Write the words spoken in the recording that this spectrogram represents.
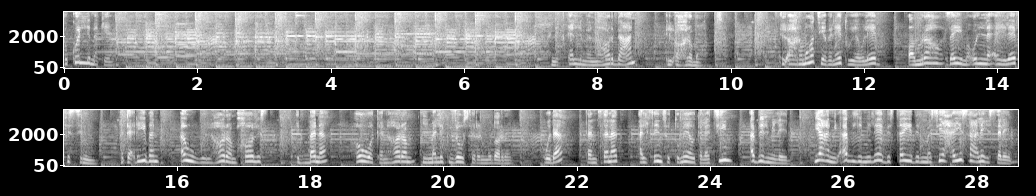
في كل مكان. هنتكلم النهاردة عن الأهرامات. الأهرامات يا بنات ويا ولاد عمرها زي ما قلنا آلاف السنين فتقريبا أول هرم خالص اتبنى هو كان هرم الملك زوسر المدرج وده كان سنة 2630 قبل الميلاد يعني قبل ميلاد السيد المسيح عيسى عليه السلام.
